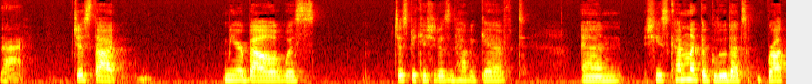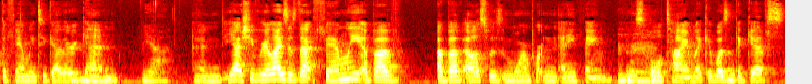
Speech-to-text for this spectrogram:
that. just that Mirabel was just because she doesn't have a gift and she's kind of like the glue that's brought the family together mm-hmm. again. Yeah. and yeah she realizes that family above above else was more important than anything in this mm-hmm. whole time. Like it wasn't the gifts.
